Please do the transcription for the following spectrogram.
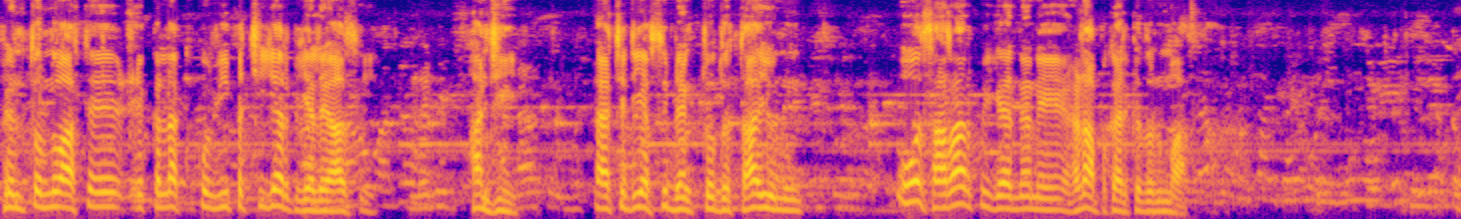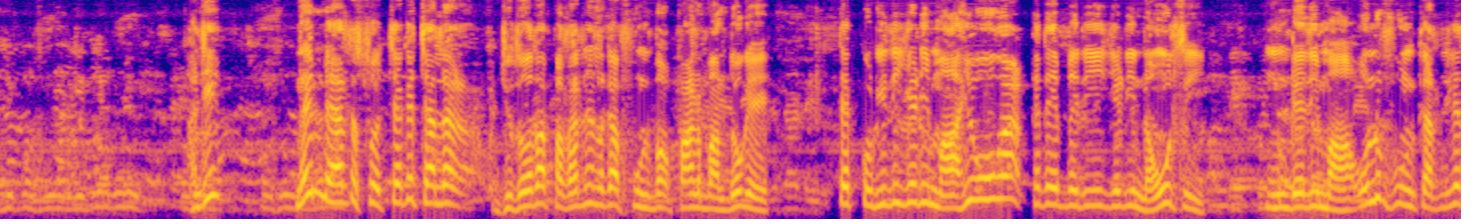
ਫਿਰਤਨ ਵਾਸਤੇ 1 ਲੱਖ ਕੋਈ ਵੀਹ ਪੱਚੀ ਹਜ਼ਾਰ ਰੁਪਇਆ ਲਿਆ ਸੀ। ਹਾਂਜੀ H D F C bank ਤੋਂ ਦਿੱਤਾ ਸੀ ਉਹਨੂੰ। ਉਹ ਸਾਰਾ ਰੁਪਇਆ ਇਹਨਾਂ ਨੇ ਹੜੱਪ ਕਰਕੇ ਤੁਹਾਨੂੰ ਮਾਰਤਾ ਅਸੀਂ ਪੁਲਿਸ ਨੂੰ ਕੀਤੀ ਉਹਨੂੰ ਹਾਂਜੀ। ਨਹੀਂ, ਮੈਂ ਤਾਂ ਸੋਚਿਆ ਕਿ ਚੱਲ ਜਦੋਂ ਦਾ ਪਤਾ ਨਹੀਂ ਲੱਗਾ ਫੋਨ ਬ- ਫੰਡ ਬੰਦ ਹੋ ਗਏ ਤੇ ਕੁੜੀ ਦੀ ਜਿਹੜੀ ਮਾਂ ਸੀ, ਉਹ ਕਿਤੇ ਮੇਰੀ ਜਿਹੜੀ ਨੌਂ ਸੀ, ਮੁੰਡੇ ਦੀ ਮਾਂ, ਉਹਨੂੰ ਫੋਨ ਕਰ ਲਿਆ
